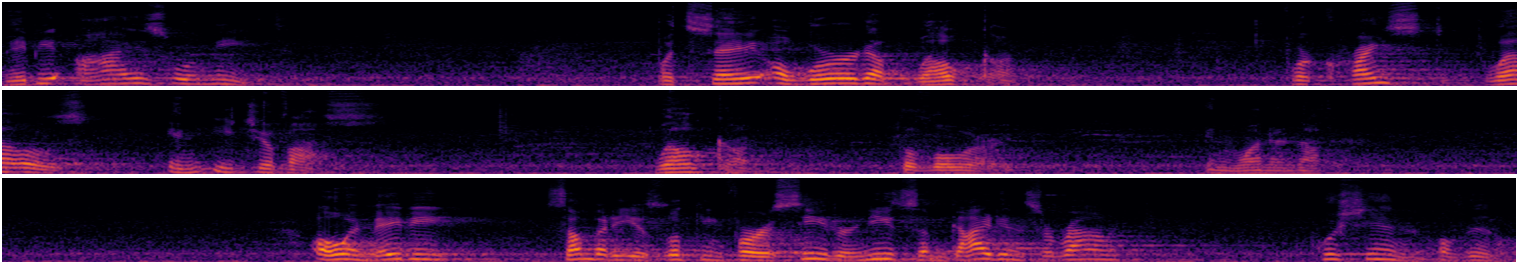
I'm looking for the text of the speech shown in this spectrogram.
Maybe eyes will meet. But say a word of welcome, for Christ dwells in each of us. Welcome the Lord in one another. Oh, and maybe somebody is looking for a seat or needs some guidance around, push in a little.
